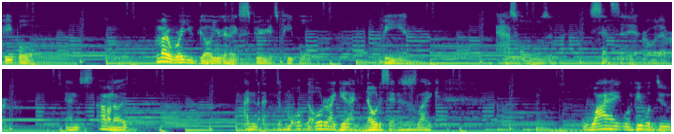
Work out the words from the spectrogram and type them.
people no matter where you go, you're gonna experience people being assholes and sensitive or whatever. And just, I don't know. I, the, the older I get, I notice it. And it's just like, why when people do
